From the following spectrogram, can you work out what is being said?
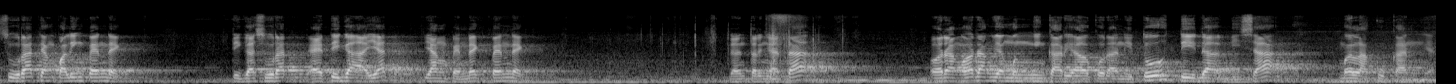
surat yang paling pendek. Tiga surat eh tiga ayat yang pendek-pendek. Dan ternyata orang-orang yang mengingkari Al-Quran itu tidak bisa melakukannya.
